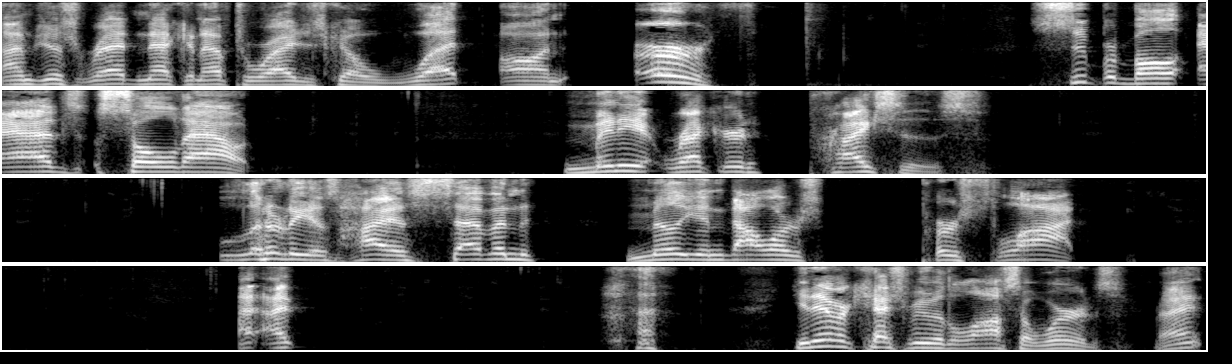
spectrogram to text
I'm just redneck enough to where I just go, what on earth? Super Bowl ads sold out. Many at record prices. Literally as high as $7 million per slot. I, I you never catch me with a loss of words, right?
